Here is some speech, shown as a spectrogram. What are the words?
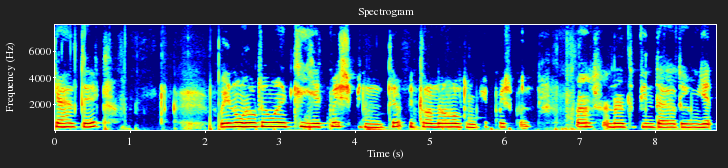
Geldik. Benim aldığım anki 70 bindi. Bir tane aldım 70 bin. Ben sana da bin daha alayım. Yet,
